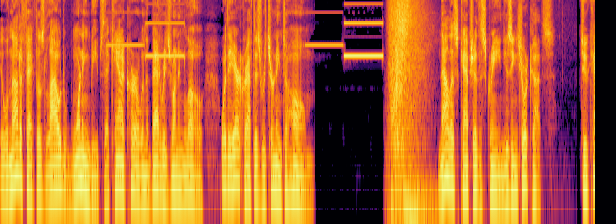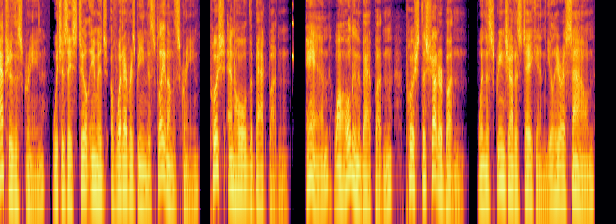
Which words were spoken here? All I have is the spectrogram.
It will not affect those loud warning beeps that can occur when the battery is running low or the aircraft is returning to home. Now let's capture the screen using shortcuts. To capture the screen, which is a still image of whatever is being displayed on the screen, push and hold the back button. And, while holding the back button, push the shutter button. When the screenshot is taken, you'll hear a sound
